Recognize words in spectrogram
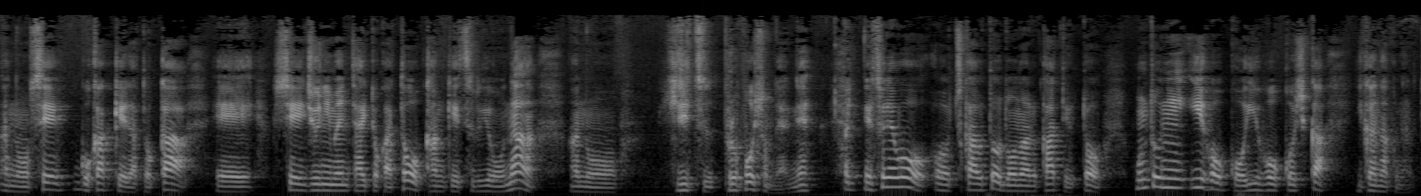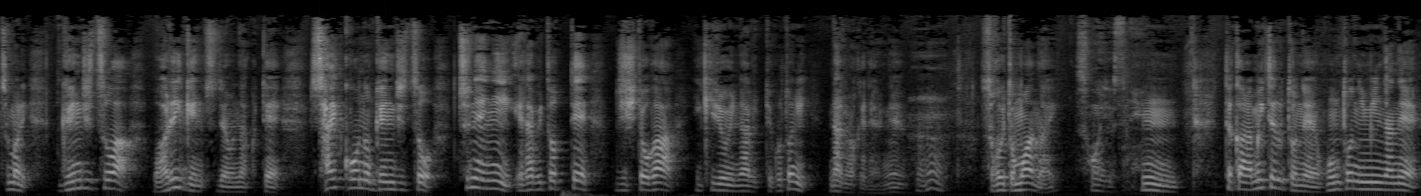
あの正五角形だとか、えー正十二面体とかと関係するようなあの比率プロポーションだよね、はい。でそれをお使うとどうなるかっていうと本当にいい方向いい方向しかいかなくなる。つまり現実は悪い現実ではなくて最高の現実を常に選び取って自人が生きるようになるっていうことになるわけだよね、すごいと思わない？すごいですね。うん、だから見てるとね本当にみんなね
